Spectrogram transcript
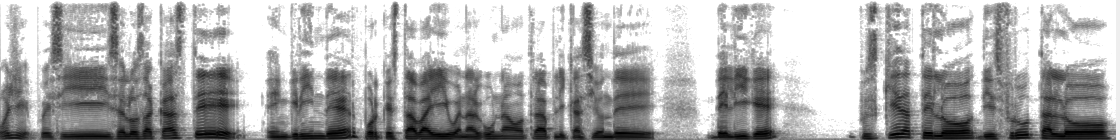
oye, pues si se lo sacaste en Grinder porque estaba ahí o en alguna otra aplicación de, de ligue, pues quédatelo, disfrútalo,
